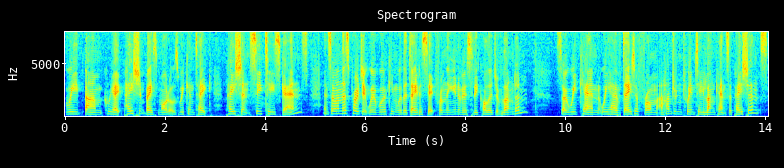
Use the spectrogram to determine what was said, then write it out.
We um, create patient based models. We can take patient CT scans. And so in this project, we're working with a data set from the University College of London. So we can we have data from 120 lung cancer patients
